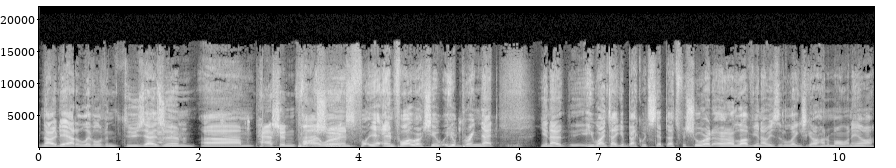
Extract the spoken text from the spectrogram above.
no doubt, a level of enthusiasm, um, passion, fireworks. Fi- yeah, and fireworks. He'll, he'll bring that. You know, he won't take a backward step, that's for sure. And I love, you know, his little legs go 100 mile an hour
